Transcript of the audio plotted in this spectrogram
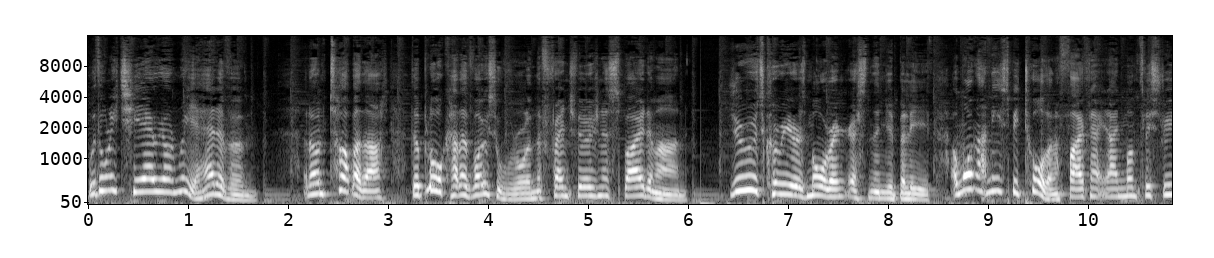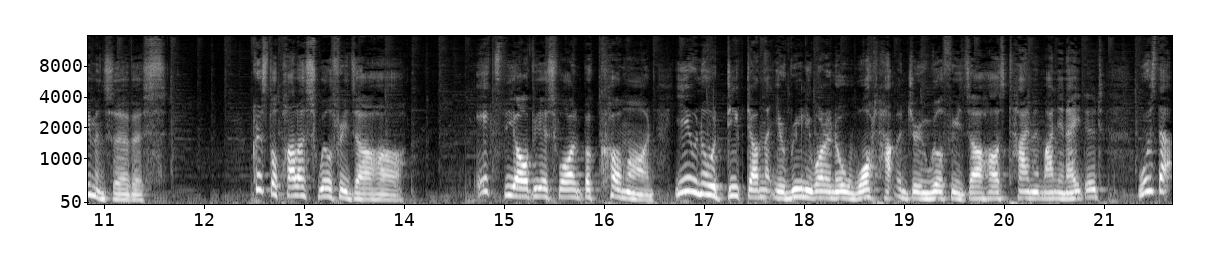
with only Thierry Henry ahead of him. And on top of that, the bloke had a voiceover role in the French version of Spider-Man. Giroud's career is more interesting than you'd believe, and one that needs to be told on a 5.99 monthly streaming service. Crystal Palace Wilfried Zaha. It's the obvious one, but come on, you know deep down that you really want to know what happened during Wilfried Zaha's time at Man United. Was there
